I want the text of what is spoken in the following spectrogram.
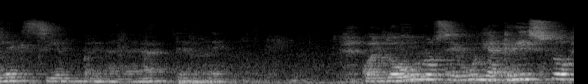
Amalek siempre ganará terreno. Cuando uno se une a Cristo,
